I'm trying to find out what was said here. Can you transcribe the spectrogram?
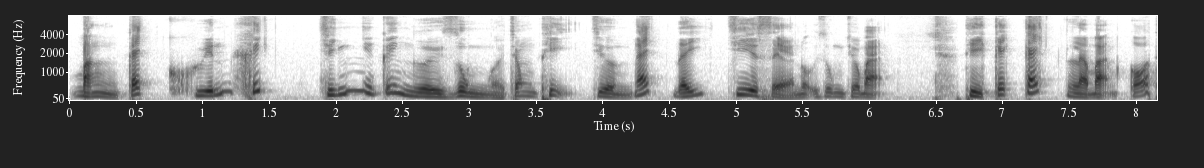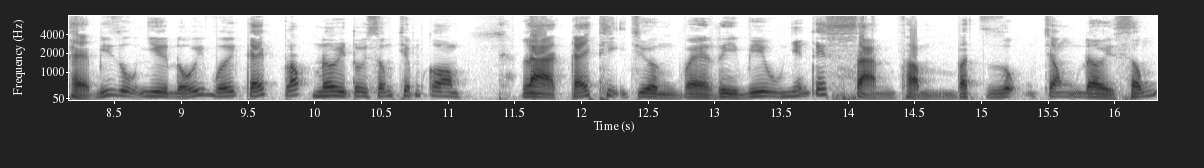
bằng cách khuyến khích chính những cái người dùng ở trong thị trường ngách đấy chia sẻ nội dung cho bạn thì cái cách là bạn có thể, ví dụ như đối với cái blog nơi tôi sống.com là cái thị trường về review những cái sản phẩm vật dụng trong đời sống,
